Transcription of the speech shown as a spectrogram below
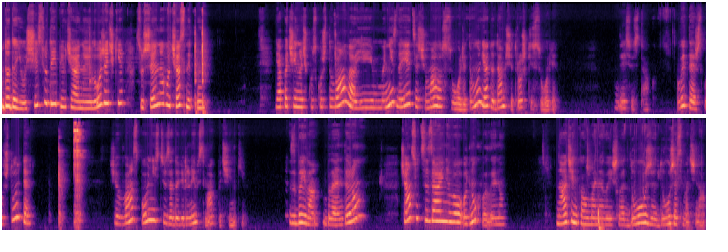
Додаю ще сюди пів чайної ложечки сушеного часнику. Я печіночку скуштувала і мені здається, що мало солі, тому я додам ще трошки солі. Десь ось так. Ви теж скуштуйте, щоб вас повністю задовільнив смак печінки. Збила блендером. Часу це зайняло одну хвилину. Начинка у мене вийшла дуже-дуже смачна.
